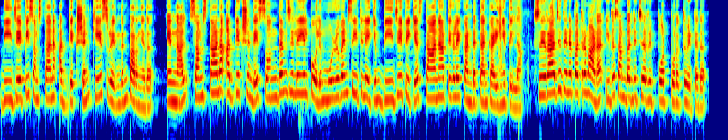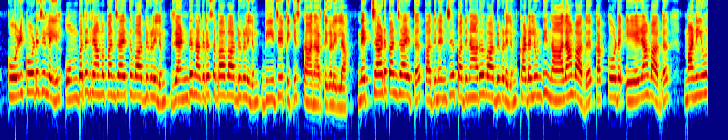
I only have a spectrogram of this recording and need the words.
ബി ജെ പി സംസ്ഥാന അധ്യക്ഷൻ കെ സുരേന്ദ്രൻ പറഞ്ഞത്. എന്നാൽ സംസ്ഥാന അധ്യക്ഷന്റെ സ്വന്തം ജില്ലയിൽ പോലും മുഴുവൻ സീറ്റിലേക്കും ബി ജെ പിക്ക് സ്ഥാനാർത്ഥികളെ കണ്ടെത്താൻ കഴിഞ്ഞിട്ടില്ല. സിറാജ് ദിനപത്രമാണ് ഇത് സംബന്ധിച്ച് റിപ്പോർട്ട് പുറത്തുവിട്ടത്. കോഴിക്കോട് ജില്ലയിൽ ഒമ്പത് ഗ്രാമപഞ്ചായത്ത് വാർഡുകളിലും രണ്ട് നഗരസഭാ വാർഡുകളിലും ബി ജെ പിക്ക് സ്ഥാനാർത്ഥികളില്ല. നെച്ചാട് പഞ്ചായത്ത് പതിനഞ്ച് പതിനാറ് വാർഡുകളിലും കടലുണ്ടി നാലാം വാർഡ് കക്കോട് ഏഴാം വാർഡ് മണിയൂർ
